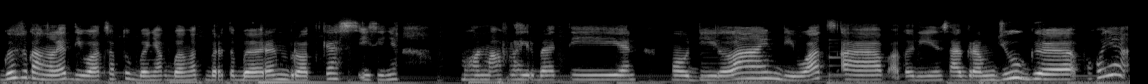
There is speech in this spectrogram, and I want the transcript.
Gue suka ngeliat di WhatsApp tuh banyak banget bertebaran broadcast isinya mohon maaf lahir batin, mau di line, di WhatsApp atau di Instagram juga. Pokoknya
